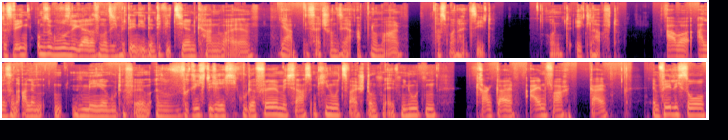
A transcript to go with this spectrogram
Deswegen umso gruseliger, dass man sich mit denen identifizieren kann, weil ja, ist halt schon sehr abnormal, was man halt sieht. Und ekelhaft. Aber alles in allem ein mega guter Film. Also richtig, richtig guter Film. Ich saß im Kino, zwei Stunden, elf Minuten. Krank geil. Einfach geil. Empfehle ich so.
